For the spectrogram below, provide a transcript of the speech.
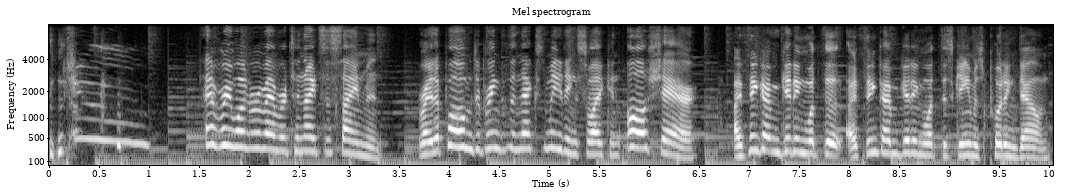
Everyone remember tonight's assignment. Write a poem to bring to the next meeting so I can all share. I think I'm getting what the I think I'm getting what this game is putting down.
